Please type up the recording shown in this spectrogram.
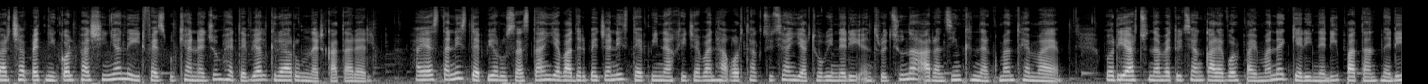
վարչապետ Նիկոլ Փաշինյանը իր Facebook-յան էջում հետևյալ գրառումներ կատարել. Հայաստանից դեպի Ռուսաստան եւ Ադրբեջանից դեպի Նախիջևան հաղորդակցության երթուղիների ընտրությունը առանձին քննարկման թեմա է, որի արդյունավետության կարևոր պայմանը գերիների, պատանդների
